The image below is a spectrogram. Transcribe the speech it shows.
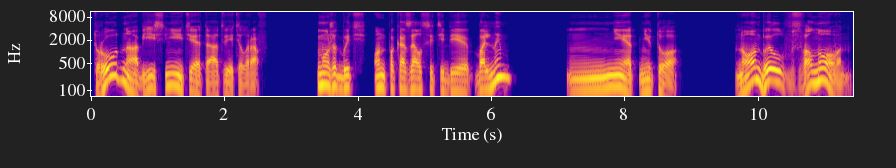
«Трудно объяснить это», — ответил Раф. «Может быть, он показался тебе больным?» «Нет, не то. Но он был взволнован,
